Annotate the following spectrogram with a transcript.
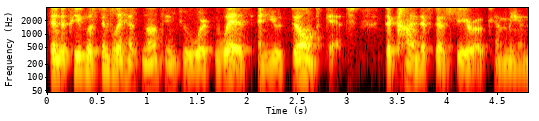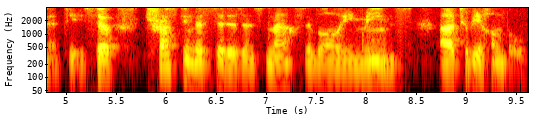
then the people simply has nothing to work with and you don't get the kind of zero community. So trusting the citizens maximally means uh, to be humble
